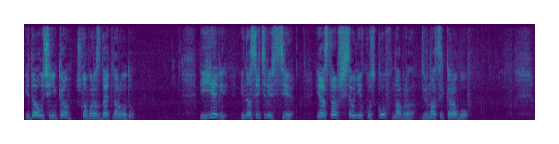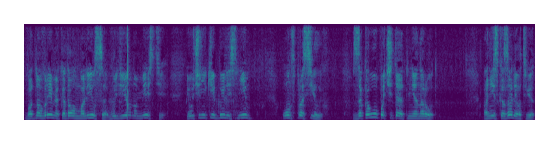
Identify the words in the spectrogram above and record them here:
и дал ученикам, чтобы раздать народу. И ели, и насытили все, и оставшихся у них кусков набрано 12 коробов. В одно время, когда он молился в уединенном месте, и ученики были с ним, он спросил их, «За кого почитает меня народ?» Они сказали в ответ,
